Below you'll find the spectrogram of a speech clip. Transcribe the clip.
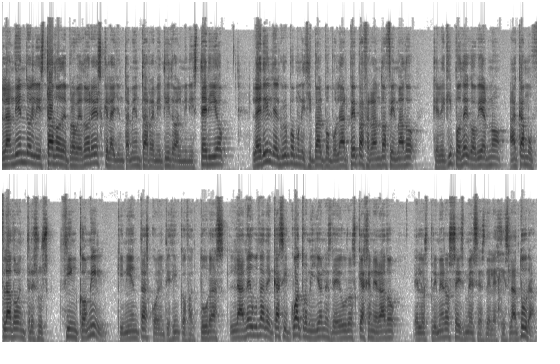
Blandiendo el listado de proveedores que el ayuntamiento ha remitido al Ministerio, la edil del Grupo Municipal Popular, Pepa Ferrando, ha afirmado que el equipo de gobierno ha camuflado entre sus 5.545 facturas la deuda de casi 4 millones de euros que ha generado en los primeros seis meses de legislatura.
